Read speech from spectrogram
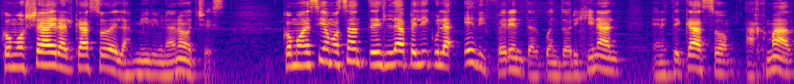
como ya era el caso de Las Mil y Una Noches. Como decíamos antes, la película es diferente al cuento original. En este caso, Ahmad,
